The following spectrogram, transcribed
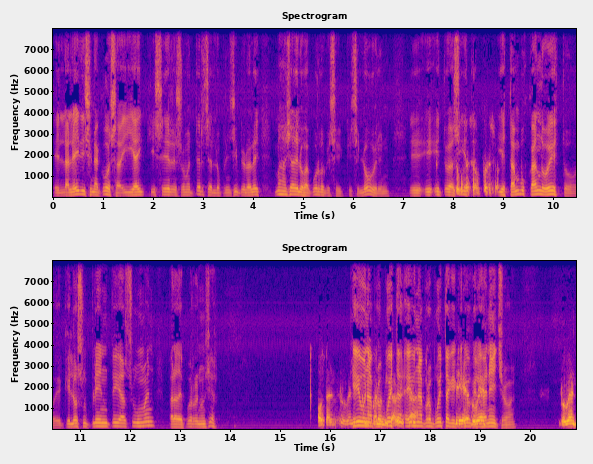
Eh, la ley dice una cosa y hay que ser someterse a los principios de la ley, más allá de los acuerdos que se, que se logren. Eh, eh, esto es así. Y están buscando esto, que los suplentes asuman para después renunciar. O tal que es una propuesta, es una propuesta que creo que le han hecho. Rubén,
